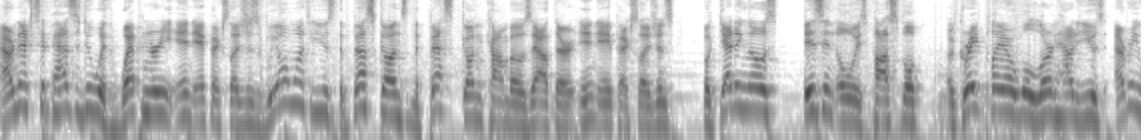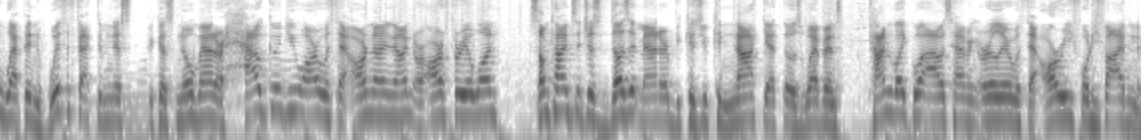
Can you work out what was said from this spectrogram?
Our next tip has to do with weaponry in Apex Legends. We all want to use the best guns and the best gun combos out there in Apex Legends, but getting those isn't always possible. A great player will learn how to use every weapon with effectiveness because no matter how good you are with that R99 or R301, Sometimes it just doesn't matter because you cannot get those weapons. Kind of like what I was having earlier with that RE45 and the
